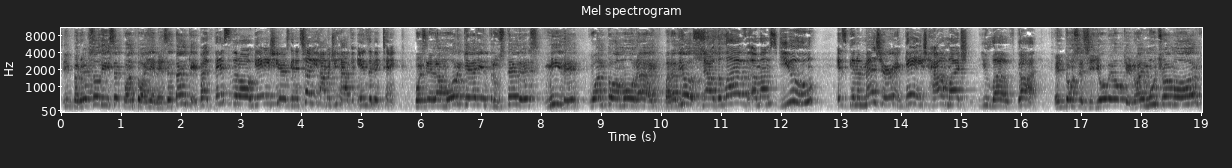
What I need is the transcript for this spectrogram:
Sí, pero eso dice cuánto hay en ese tanque. But this little gauge here is going to tell you how much you have in the big tank. Pues el amor que hay entre ustedes mide cuánto amor hay para Dios. Now, the love amongst you is going to measure and gauge how much you love God. Entonces, si yo veo que no hay mucho amor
